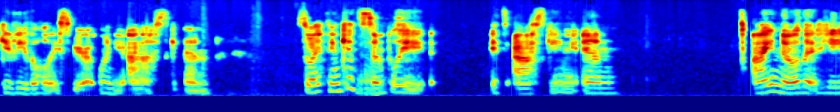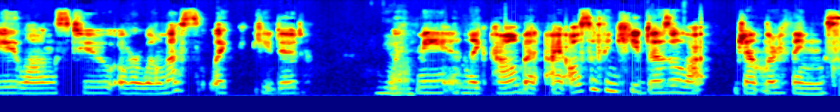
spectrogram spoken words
give you the Holy Spirit when you ask? And so I think it's yeah. simply it's asking and I know that he longs to overwhelm us like he did yeah. with me and Lake Powell, but I also think he does a lot gentler things.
